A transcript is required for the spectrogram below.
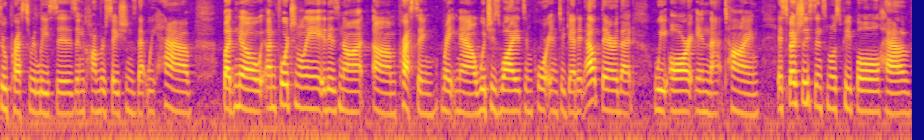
through press releases and conversations that we have. But no, unfortunately, it is not um, pressing right now, which is why it's important to get it out there that we are in that time, especially since most people have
